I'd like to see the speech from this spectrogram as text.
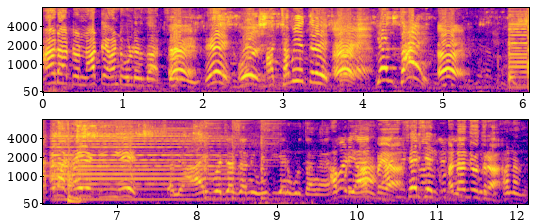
நாடாட்டம் நாட்டை ஆண்டு கொண்டிருந்தார். ஏய், அச்சமயத்திலே என் தாய். சாமி ஆறி போச்சா சாமி கொடுத்தாங்க. அப்படியா? அப்படியா? சரி சரி அண்ணாந்து ஊத்துறா. அண்ணாந்து.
